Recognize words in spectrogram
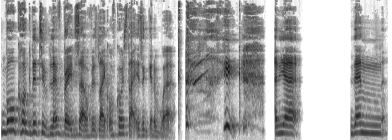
more cognitive left brain self is like, of course that isn't going to work. and yet then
